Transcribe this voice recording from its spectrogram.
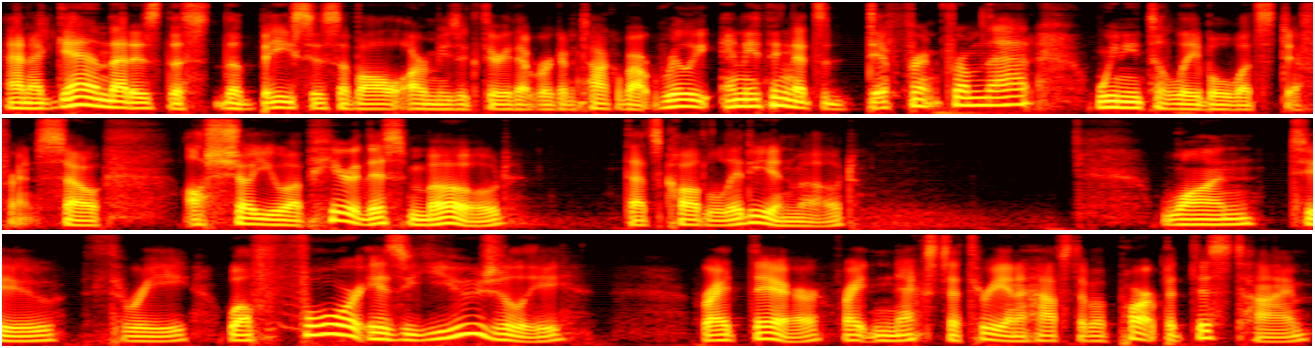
And again, that is the, the basis of all our music theory that we're going to talk about. Really, anything that's different from that, we need to label what's different. So I'll show you up here this mode that's called Lydian mode. One, two, three. Well, four is usually right there, right next to three and a half step apart. But this time,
